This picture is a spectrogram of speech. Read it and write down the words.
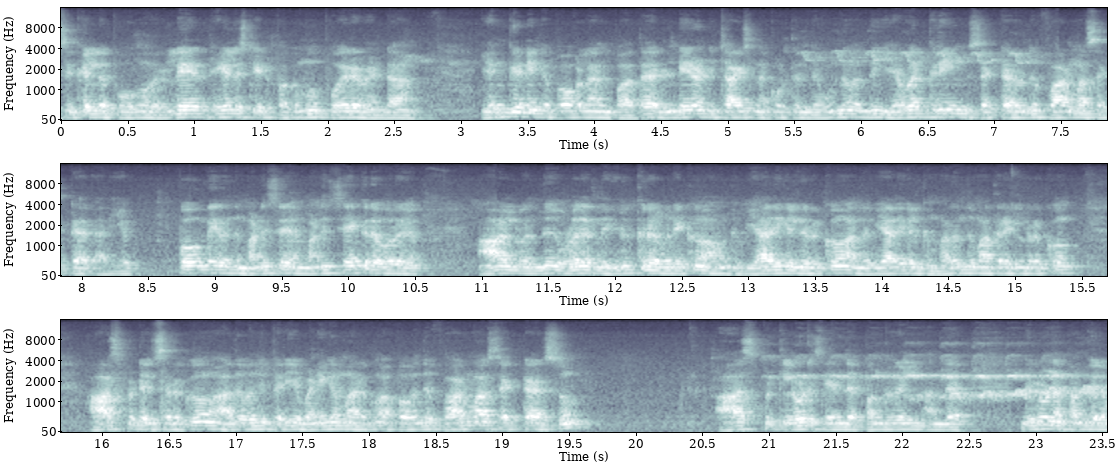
சிக்கலில் போகும். ரிலே ரியல் எஸ்டேட் பக்கமும் போயிட வேண்டாம். எங்கே நீங்கள் போகலான்னு பார்த்தா ரெண்டே ரெண்டு சாய்ஸ் நான் கொடுத்துருந்தேன். ஒன்று வந்து எவர் கிரீன் செக்டர் வந்து ஃபார்மா செக்டர் அது எப்போவுமே வந்து மனுஷன் மனுஷங்கிற ஒரு ஆள் வந்து உலகத்தில் இருக்கிற வரைக்கும் அவனுக்கு வியாதிகள் இருக்கும். அந்த வியாதிகளுக்கு மருந்து மாத்திரைகள் இருக்கும். ஹாஸ்பிட்டல்ஸ் இருக்கும். அது வந்து பெரிய வணிகமாக இருக்கும். அப்போ வந்து ஃபார்மா செக்டர்ஸும் ஹாஸ்பிட்டலோடு சேர்ந்த பங்குகள் அந்த நிறுவன பங்குகளை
